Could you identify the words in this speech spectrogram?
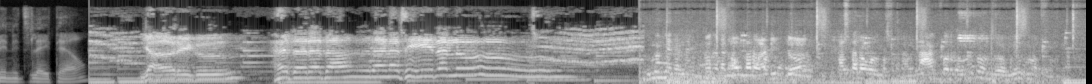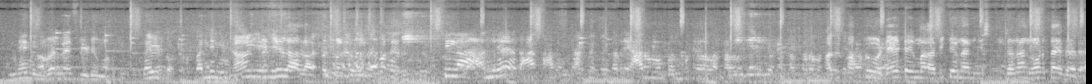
minutes later. ಯಾರಿಗೂ ಹೆದರದ ರಣಧೀರನು. ಮಾಡಿದ್ದು? ಆಗ್ಬಾರ್ದು ಅಂತ ಒಂದು ನ್ಯೂಸ್ ಮಾಡ್ತೀನಿ. ಇನ್ನೇನಿಲ್ಲ. ಅವೇರ್ನೆಸ್ ವಿಡಿಯೋ ಮಾಡ್ತೀವಿ ದಯವಿಟ್ಟು ಬನ್ನಿ ಅಲ್ಲ. ಮತ್ತೆ ಇಲ್ಲ ಅಂದ್ರೆ ಅದು ಆ- ಅದನ್ನ ಹಾಕ್ಬೇಕಾದ್ರೆ ಯಾರು ಬಂದ್ಬಿಟ್ಟು ಹೇಳಲ್ಲ ಅದು ತಪ್ಪು ಡೇ ಟೈಮ್ ಅಲ್ಲಿ ಅದಕ್ಕೆ ನಾನು ಇಷ್ಟು ಜನ ನೋಡ್ತಾ ಇದ್ದಾರೆ.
